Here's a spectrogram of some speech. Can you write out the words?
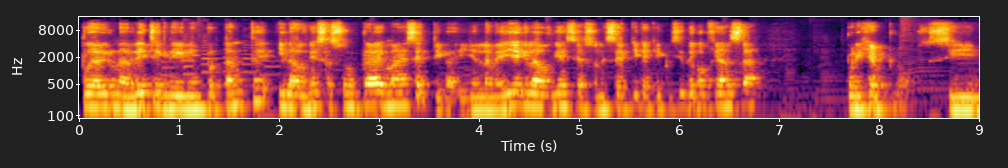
puede haber una brecha de credibilidad importante y las audiencias son cada vez más escépticas. Y en la medida que las audiencias son escépticas, que de confianza, por ejemplo, si,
